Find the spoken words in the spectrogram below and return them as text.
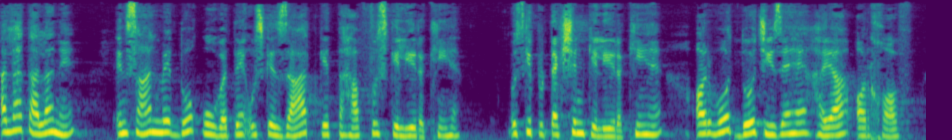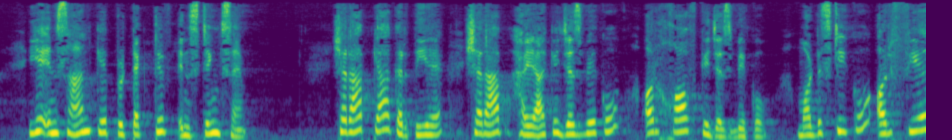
اللہ تعالیٰ نے انسان میں دو قوتیں اس کے ذات کے تحفظ کے لیے رکھی ہیں، اس کی پروٹیکشن کے لیے رکھی ہیں، اور وہ دو چیزیں ہیں حیا اور خوف۔ یہ انسان کے پروٹیکٹیو انسٹنگس ہیں۔ شراب کیا کرتی ہے؟ شراب حیا کے جذبے کو اور خوف کے جذبے کو ماڈسٹی کو اور فیئر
